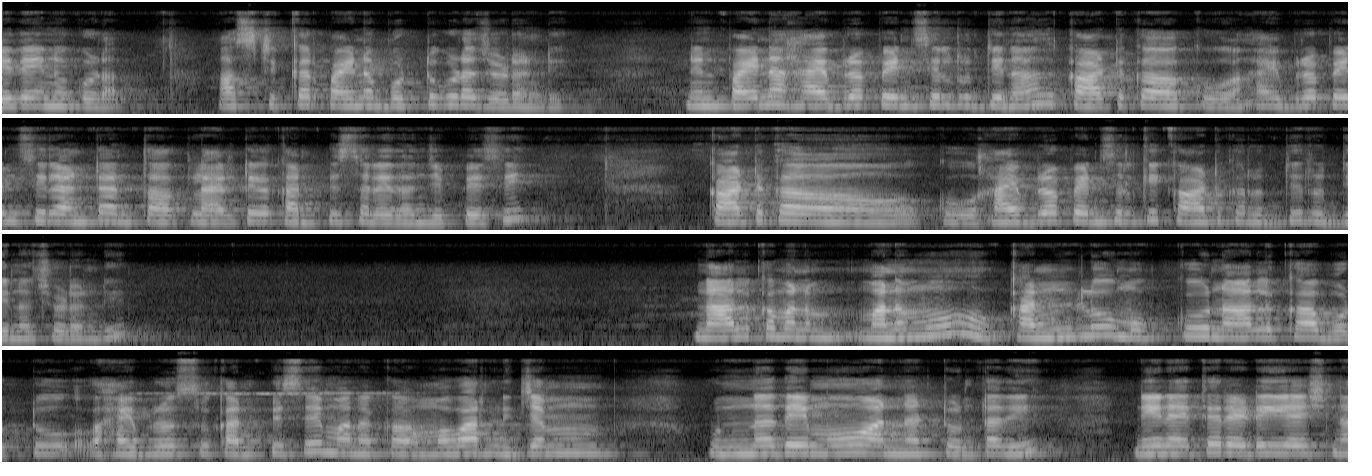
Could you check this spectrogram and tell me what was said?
ఏదైనా కూడా. ఆ స్టిక్కర్ పైన బొట్టు కూడా చూడండి. నేను పైన హైబ్రో పెన్సిల్ రుద్దిన కాటుకకు హైబ్రో పెన్సిల్ అంటే అంత క్లారిటీగా కనిపిస్తలేదని చెప్పేసి కాటుకకు హైబ్రో పెన్సిల్కి కాటుక రుద్ది రుద్దిన చూడండి. నాలుక మనం మనము కండ్లు ముక్కు నాలుక బొట్టు హైబ్రోస్ కనిపిస్తే మనకు అమ్మవారి నిజం ఉన్నదేమో అన్నట్టు ఉంటుంది. నేనైతే రెడీ చేసిన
